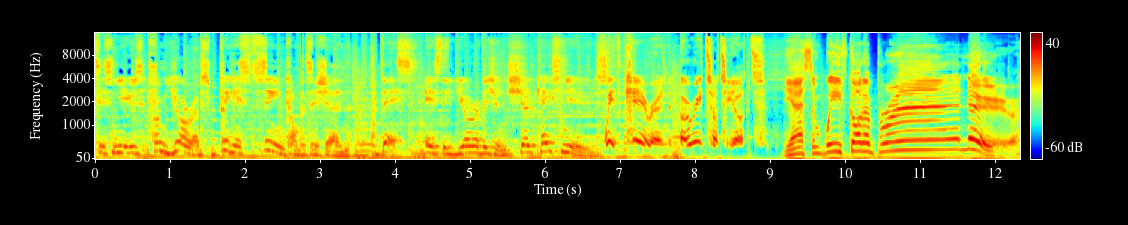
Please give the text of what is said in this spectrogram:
latest news from Europe's biggest singing competition. This is the Eurovision Showcase News with Ciaran Urry-Tuttiett. Yes, and we've got a brand new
